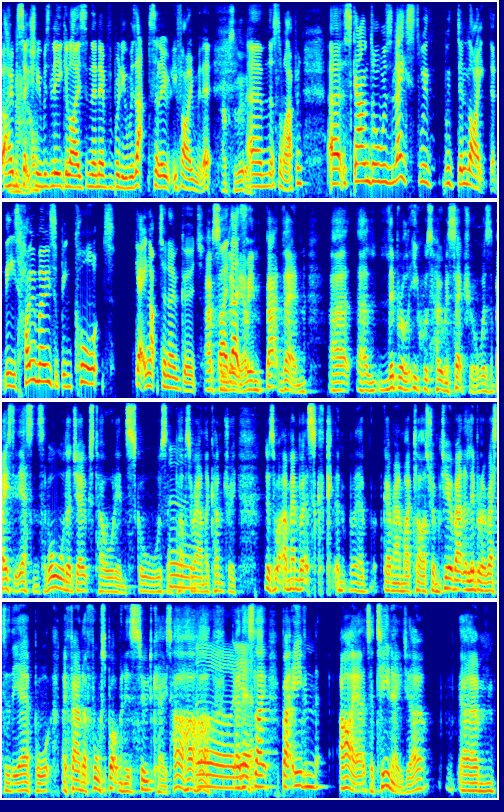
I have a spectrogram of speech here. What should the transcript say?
homosexuality Now. was legalised and then everybody was absolutely fine with it. Absolutely. Um, that's not what happened. Uh, the scandal was laced with, with delight that these homos have been caught getting up to no good. Absolutely. that's- I mean, back then, uh, uh, liberal equals homosexual was basically the essence of all the jokes told in schools and Mm. pubs around the country. There's I remember uh, going around my classroom. Do you hear about the liberal arrested at the airport? They found a full spot in his suitcase. Ha ha ha! Oh, and yeah. it's like, but even I, as a teenager, um,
